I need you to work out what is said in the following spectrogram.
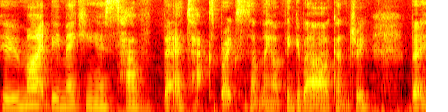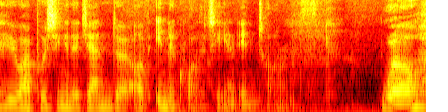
who might be making us have better tax breaks or something i'm thinking about our country but who are pushing an agenda of inequality and intolerance Well,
